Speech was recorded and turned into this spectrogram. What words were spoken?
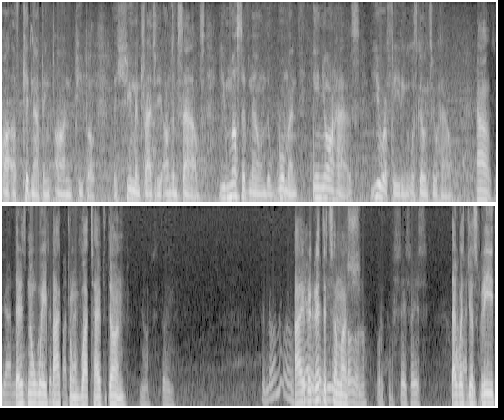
uh, of kidnapping on people, the human tragedy on themselves. You must have known the woman in your house you were feeding was going through hell. Now, there is no way back from what I've done. I regret it so much. That was just greed.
